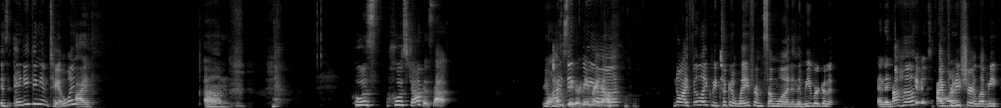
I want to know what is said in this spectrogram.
it? Is anything in Tailwind? I um whose whose job is that? You don't have I to say their think name we, right now. no, I feel like we took it away from someone, and then we were gonna. And then Uh huh. give it to I'm pretty sure. Let me.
